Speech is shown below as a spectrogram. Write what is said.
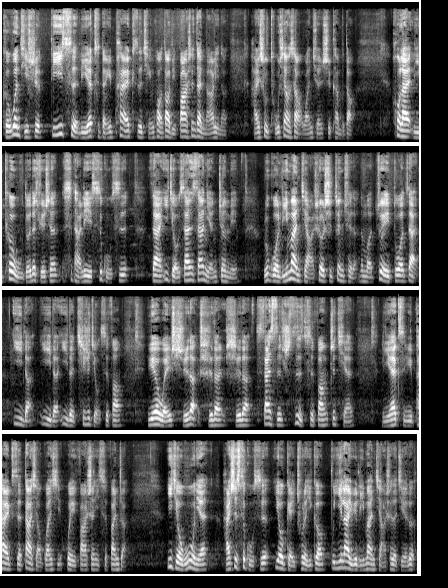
可问题是，第一次里 x 等于派 x 的情况到底发生在哪里呢？函数图像上完全是看不到。后来，李特伍德的学生斯坦利斯古斯在一九三三年证明，如果黎曼假设是正确的，那么最多在 e 的 e 的 e 的七十九次方。约为十的十的十的三十四次方之前，里 x 与派 x 的大小关系会发生一次翻转。一九五五年，还是斯古斯又给出了一个不依赖于黎曼假设的结论，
